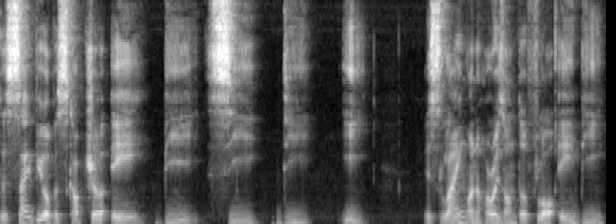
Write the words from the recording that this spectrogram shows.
the side view of a sculpture A, B, C, D, E is lying on the horizontal floor AB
